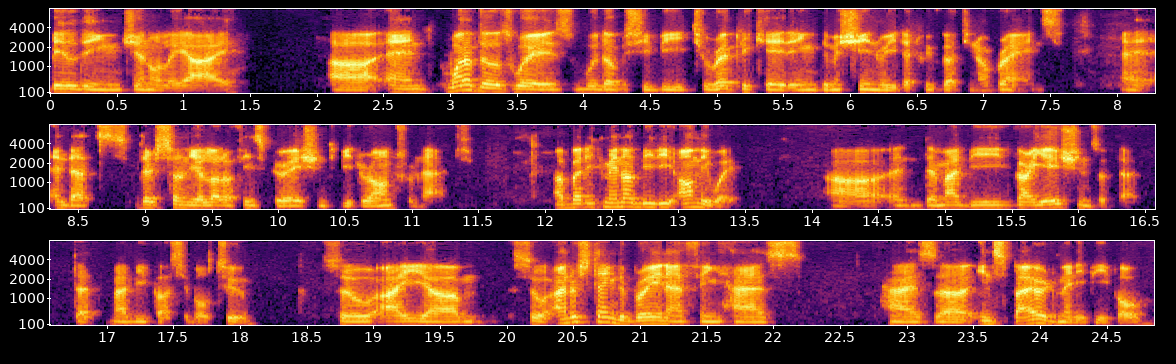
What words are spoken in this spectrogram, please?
building general AI. Uh, and one of those ways would obviously be to replicating the machinery that we've got in our brains. And, and that's, there's certainly a lot of inspiration to be drawn from that. Uh, but it may not be the only way. Uh, and there might be variations of that that might be possible too. So I, um, so understanding the brain, I think, has has uh, inspired many people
